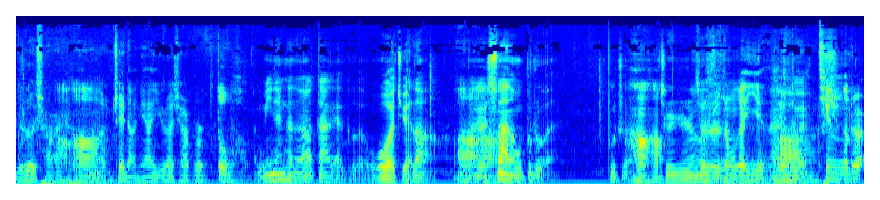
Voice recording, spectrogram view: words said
娱乐圈啊？哦，这两年娱乐圈不是都不好过明年可能要大改革，我觉得啊呃算了我不准，不准就是就是这么个意思，哎对听个乐儿。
